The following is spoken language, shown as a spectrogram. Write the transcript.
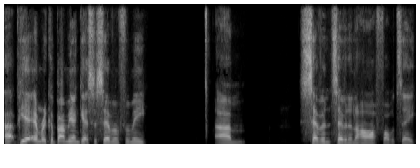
Uh, Pierre Emerick Aubameyang gets a seven for me. Um, seven, seven and a half, I would say.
